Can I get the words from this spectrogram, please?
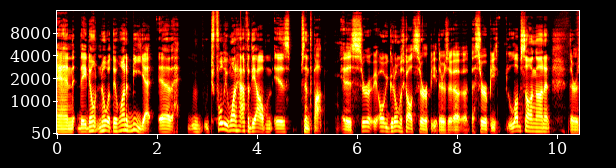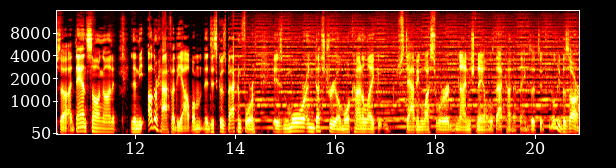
and they don't know what they want to be yet. Uh, fully one half of the album is synth pop. It is. Oh, you could almost call it syrupy. There's a, a, syrupy love song on it. There's a, a, dance song on it, and then the other half of the album, it just goes back and forth, is more industrial, more kind of like stabbing westward, Nine Inch Nails, that kind of thing. So it's, it's really bizarre.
